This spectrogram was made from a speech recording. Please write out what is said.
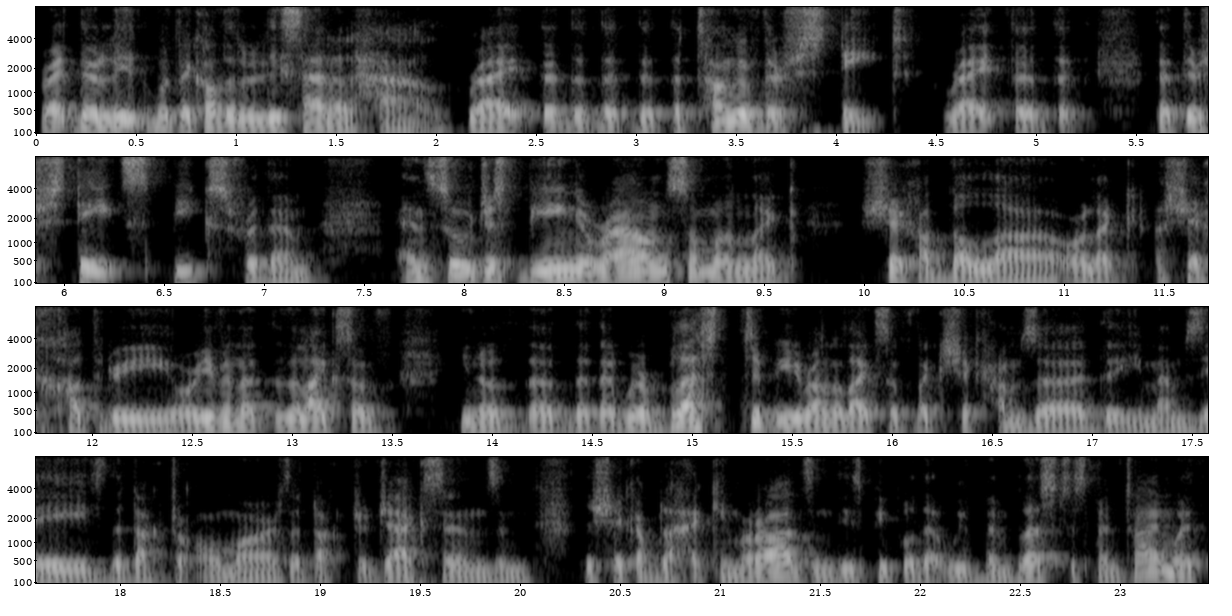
right? They're what they call the lisan al hal right the, the, the, the tongue of their state right? The, the, that their state speaks for them. And so just being around someone like Sheikh Abdullah or like a Sheikh Khatri or even the, the likes of, you know, that we're blessed to be around the likes of like Sheikh Hamza, the Imam Zaids, the Dr. Omars, the Dr. Jacksons, and the Sheikh Abdul Hakim Murads, and these people that we've been blessed to spend time with,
